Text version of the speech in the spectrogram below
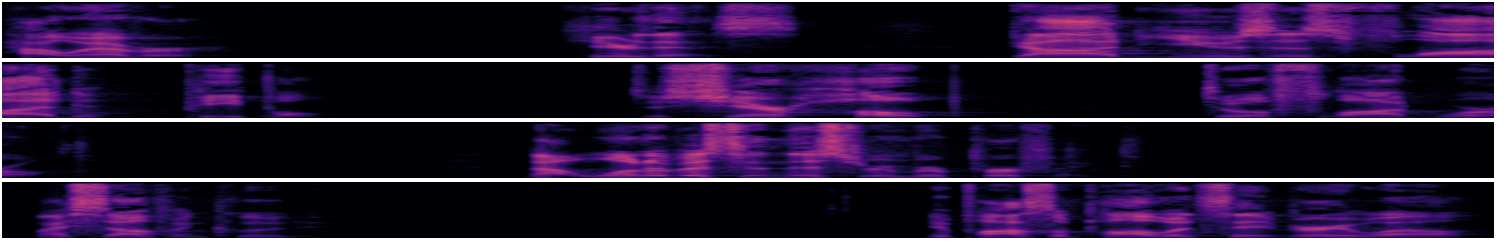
However, hear this God uses flawed people to share hope to a flawed world. Not one of us in this room are perfect, myself included. The Apostle Paul would say it very well.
